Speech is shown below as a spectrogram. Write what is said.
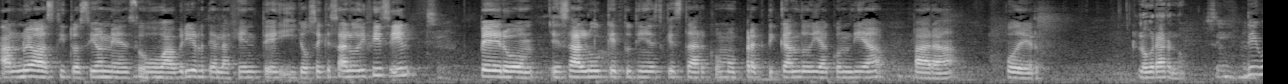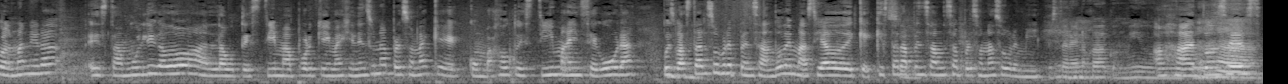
a nuevas situaciones o abrirte a la gente y yo sé que es algo difícil, Sí. pero es algo que tú tienes que estar como practicando día con día para poder lograrlo. Sí. De igual manera, está muy ligado a la autoestima, porque imagínense una persona que con baja autoestima, insegura, pues va a estar sobrepensando demasiado de que, qué estará pensando esa persona sobre mí. Estará enojada conmigo. Ajá, entonces, Ajá.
